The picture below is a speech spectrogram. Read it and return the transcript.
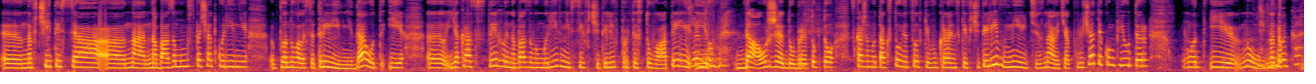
е, навчитися е, на, на базовому спочатку рівні. Планувалося три рівні. Да? От, і е, якраз встигли на базовому рівні всіх вчителів протестувати. Вже і, добре. Да, добре. Тобто, скажімо так, 100% українських вчителів вміють, знають, як включати комп'ютер. От і ну І на вимикати.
